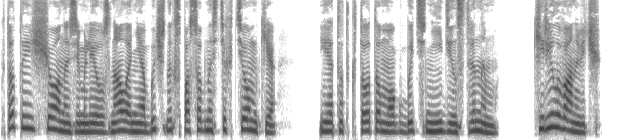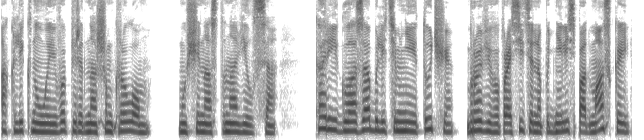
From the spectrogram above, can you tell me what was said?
кто-то еще на Земле узнал о необычных способностях Тёмки, и этот кто-то мог быть не единственным. «Кирилл Иванович!» — окликнула его перед нашим крылом. Мужчина остановился — Карие глаза были темнее тучи, брови вопросительно поднялись под маской,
